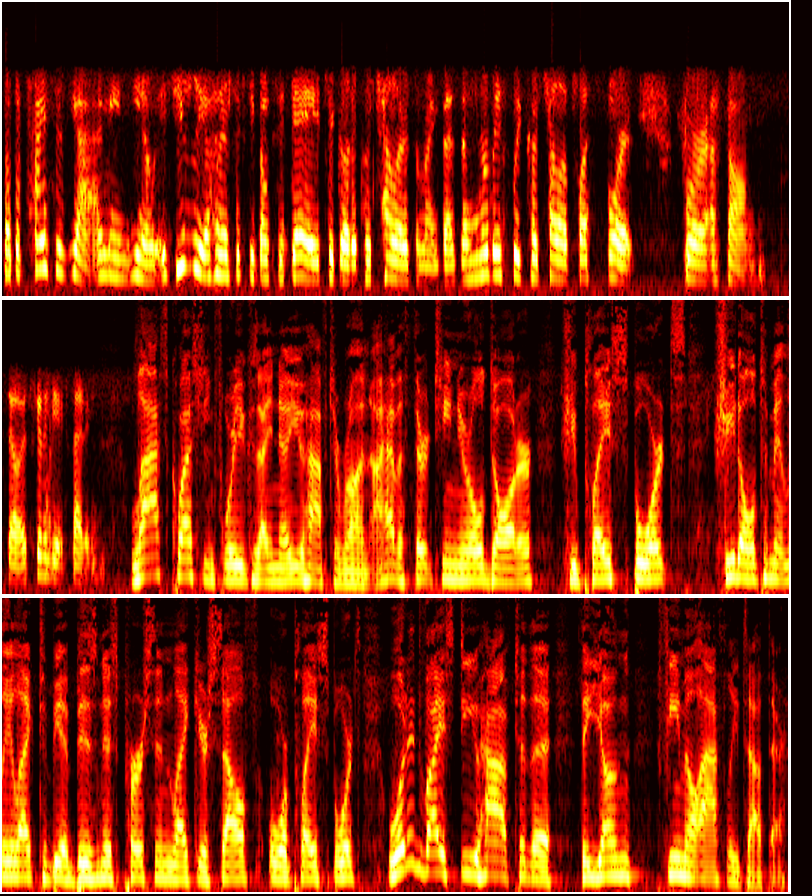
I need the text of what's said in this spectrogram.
but the prices, yeah, I mean, you know, it's usually 160 bucks a day to go to Coachella or something like this, and we're basically Coachella plus sport for a song. So it's going to be exciting. Last question for you because I know you have to run. I have a 13 year old daughter. She plays sports. She'd ultimately like to be a business person like yourself or play sports. What advice do you have to the, the young female athletes out there?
